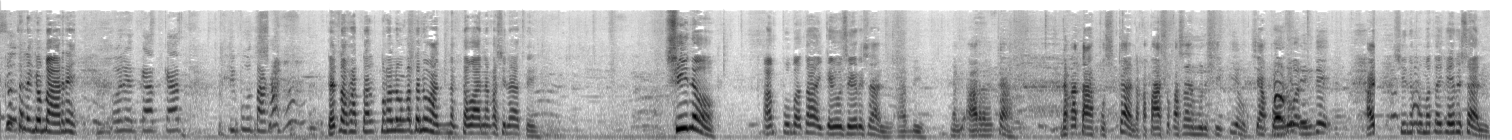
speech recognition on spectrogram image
Ikaw talaga mare. Ulit, cut, cut. Piputa ka. Ito, kata- pangalawang katanungan, nagtawanan kasi natin. Sino ang pumatay kayo si Rizal? Abi, nag-aral ka. Nakatapos ka, nakapasok ka sa munisipyo. Si Apollo 1, hindi. Ay, sino pumatay kay Rizal?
